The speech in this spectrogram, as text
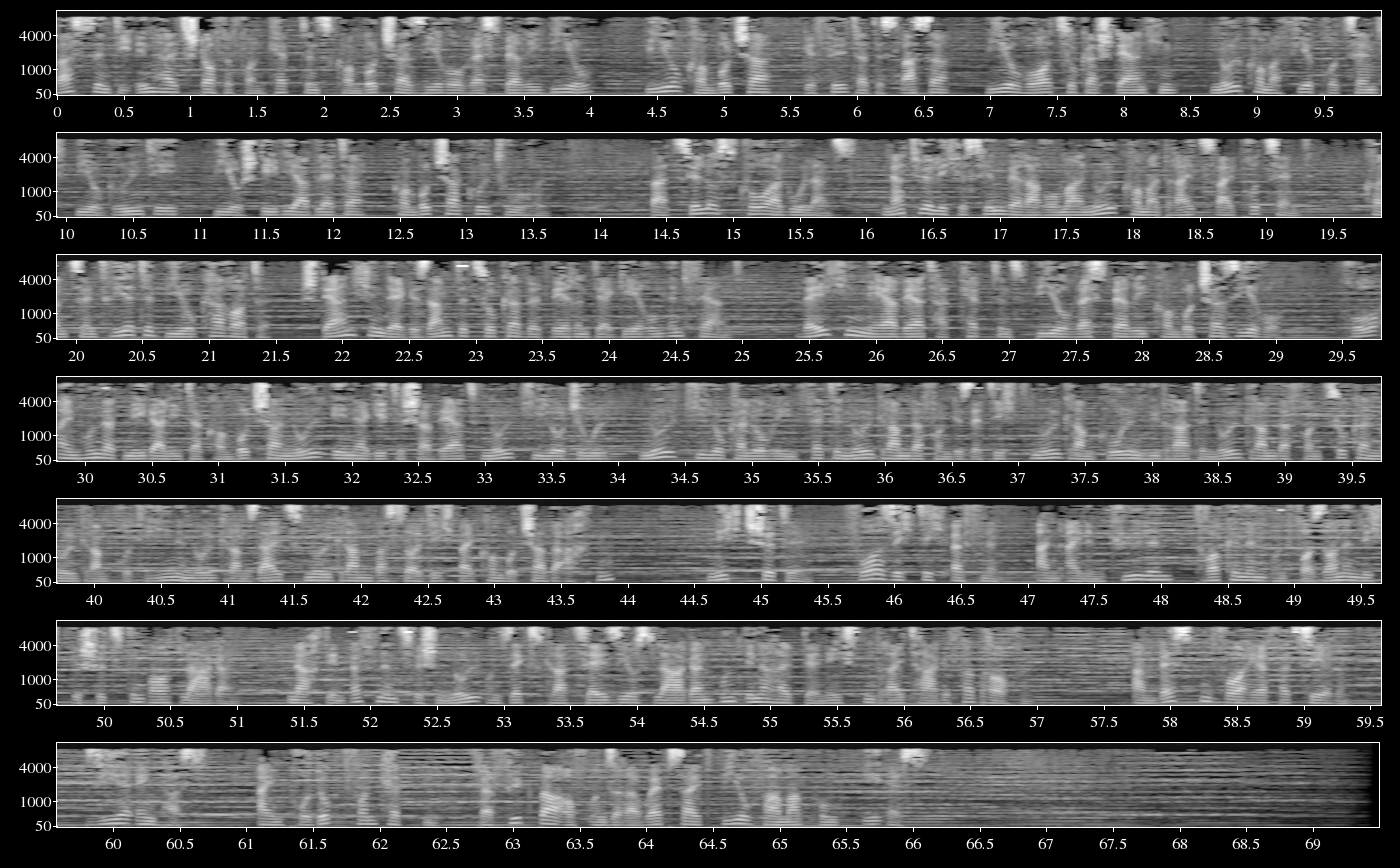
Was sind die Inhaltsstoffe von Captain's Kombucha Zero Raspberry Bio? Bio Kombucha, gefiltertes Wasser, Bio Rohrzuckersternchen, 0,4% Bio Grüntee, Bio Stevia Blätter, Kombucha Kulturen. Bacillus coagulans, natürliches Himbeeraroma 0,32%. Konzentrierte Bio-Karotte, Sternchen Der gesamte Zucker wird während der Gärung entfernt. Welchen Nährwert hat Captain's Bio Raspberry Kombucha Zero? Pro 100 Megaliter Kombucha 0 energetischer Wert 0 kJ, 0 Kilokalorien Fette 0 Gramm davon gesättigt 0 Gramm Kohlenhydrate 0 Gramm davon Zucker 0 Gramm Proteine 0 Gramm Salz 0 Gramm Was sollte ich bei Kombucha beachten? Nicht schütteln, vorsichtig öffnen, an einem kühlen, trockenen und vor Sonnenlicht geschützten Ort lagern. Nach dem Öffnen zwischen 0 und 6 Grad Celsius lagern und innerhalb der nächsten drei Tage verbrauchen. Am besten vorher verzehren. Siehe Engpass. Ein Produkt von Captain, verfügbar auf unserer Website biopharma.es.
